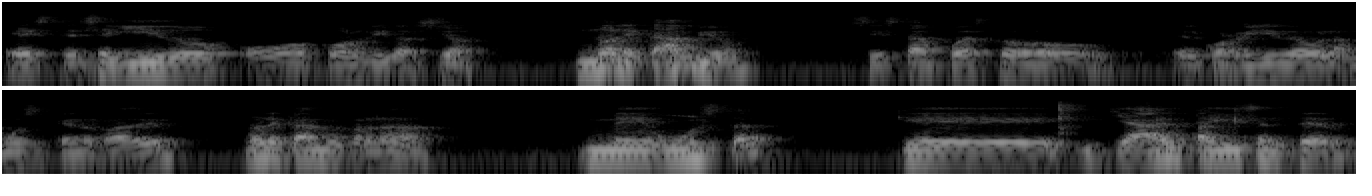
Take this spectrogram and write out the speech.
este, seguido o por diversión. No le cambio si está puesto el corrido o la música en el radio, no le cambio para nada. Me gusta que ya el país entero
